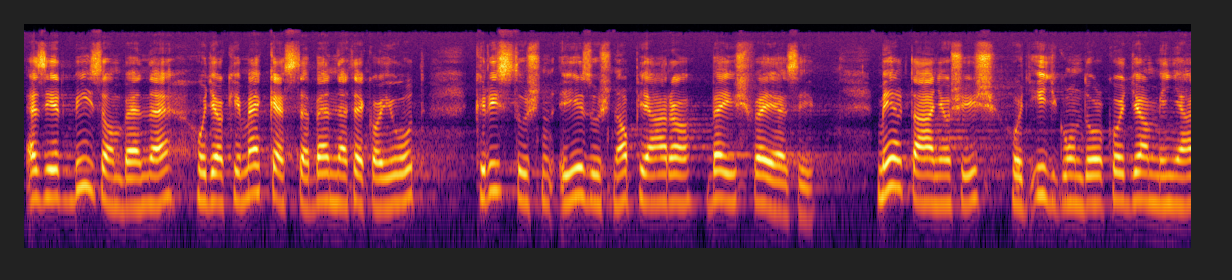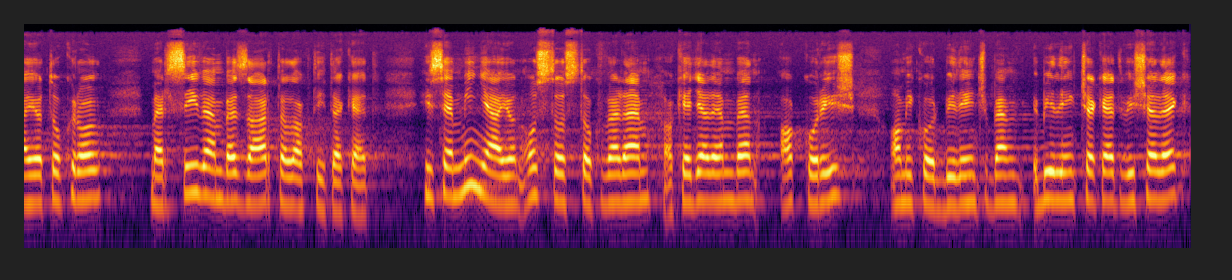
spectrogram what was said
Ezért bízom benne, hogy aki megkezdte bennetek a jót, Krisztus Jézus napjára be is fejezi. Méltányos is, hogy így gondolkodjam minnyájatokról, mert szívembe zártalak titeket, hiszen minnyájon osztoztok velem a kegyelemben akkor is, amikor bilincsben, bilincseket viselek,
